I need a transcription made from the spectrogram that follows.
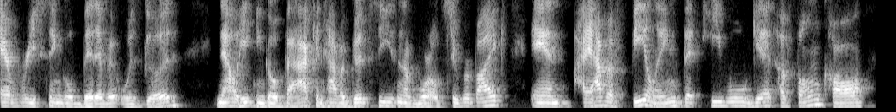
every single bit of it was good now he can go back and have a good season of World Superbike. And I have a feeling that he will get a phone call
